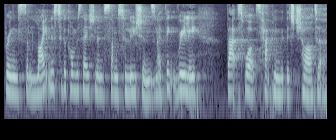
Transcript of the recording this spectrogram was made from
bring some lightness to the conversation and some solutions. And I think really that's what's happening with this charter.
